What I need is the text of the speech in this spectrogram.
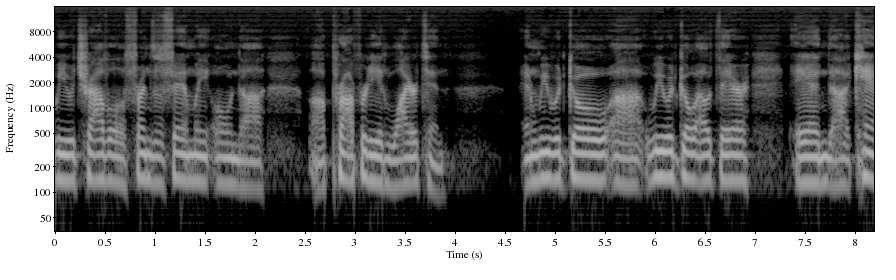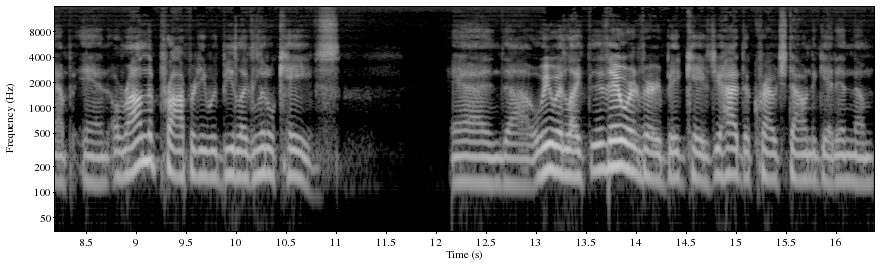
we would travel. Friends of family owned uh, uh, property in Wiarton, and we would go uh, we would go out there and uh, camp. And around the property would be like little caves, and we would like they weren't very big caves. You had to crouch down to get in them,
